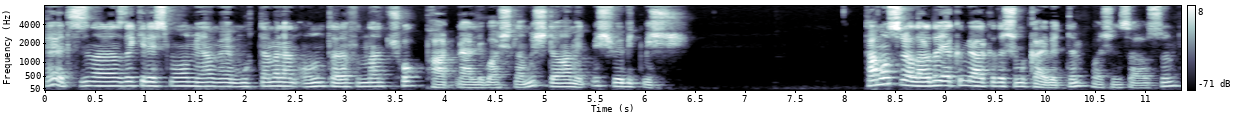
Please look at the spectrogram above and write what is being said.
Evet sizin aranızdaki resmi olmayan ve muhtemelen onun tarafından çok partnerli başlamış, devam etmiş ve bitmiş. Tam o sıralarda yakın bir arkadaşımı kaybettim. Başın sağ olsun.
